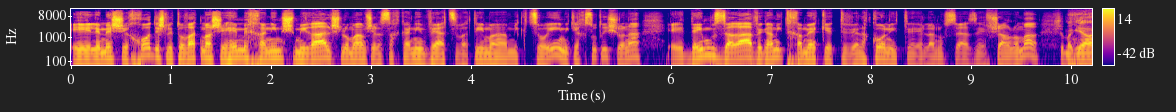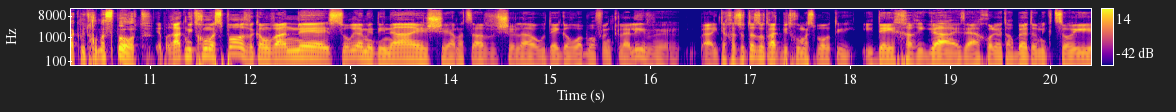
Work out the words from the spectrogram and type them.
למשך חודש לטובת מה שהם מכנים שמירה על שלומם של השחקנים והצוותים המקצועיים. התייחסות ראשונה די מוזרה וגם מתחמקת ולקונית לנושא הזה, אפשר לומר. שמגיע רק מתחום הספורט. רק מתחום הספורט, וכמובן סוריה מדינה שהמצב שלה הוא די גרוע באופן כללי, וההתייחסות הזאת רק בתחום הספורט היא, היא די חריגה, זה היה יכול להיות הרבה יותר מקצועי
